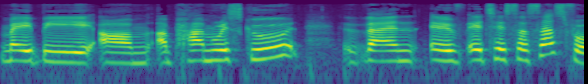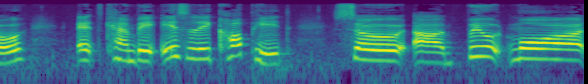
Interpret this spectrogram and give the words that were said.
maybe um, a primary school. Then, if it is successful, it can be easily copied. So, uh, build more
